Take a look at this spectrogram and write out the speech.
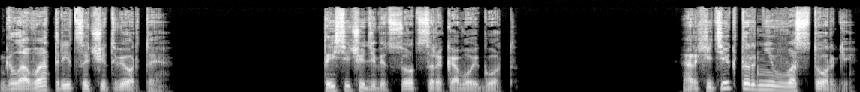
Глава 34. 1940 год. Архитектор не в восторге.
